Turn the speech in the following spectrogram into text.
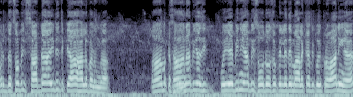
ਹੁਣ ਦੱਸੋ ਵੀ ਸਾਡਾ ਇਹਦੇ ਚ ਕਿਆ ਹੱਲ ਬਣੂਗਾ? ਆਮ ਕਿਸਾਨ ਆ ਵੀ ਅਸੀਂ ਕੋਈ ਇਹ ਵੀ ਨਹੀਂ ਆ ਵੀ 100 200 ਕਿੱਲੇ ਦੇ ਮਾਲਕ ਆ ਵੀ ਕੋਈ ਪ੍ਰਵਾਹ ਨਹੀਂ ਹੈ।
